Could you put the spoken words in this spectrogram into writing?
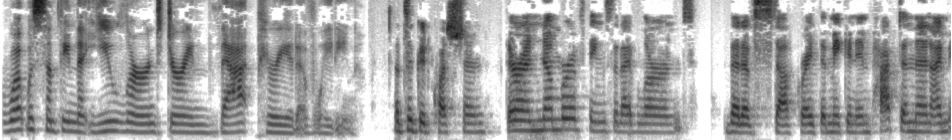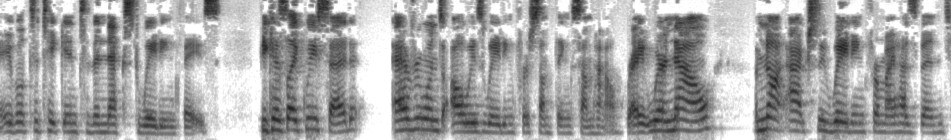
What was something that you learned during that period of waiting? That's a good question. There are a number of things that I've learned that have stuck, right, that make an impact. And then I'm able to take into the next waiting phase. Because, like we said, everyone's always waiting for something somehow, right? Where now I'm not actually waiting for my husband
